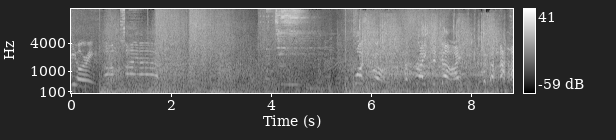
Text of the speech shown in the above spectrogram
Fury! On fire! What's wrong? Afraid to die?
